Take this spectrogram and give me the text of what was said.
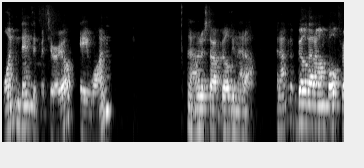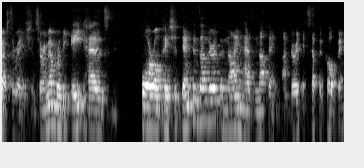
one dentin material, A1, and I'm going to start building that up. And I'm going to build that on both restorations. So remember, the eight has four opacious dentins under it. The nine has nothing under it except the coping.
